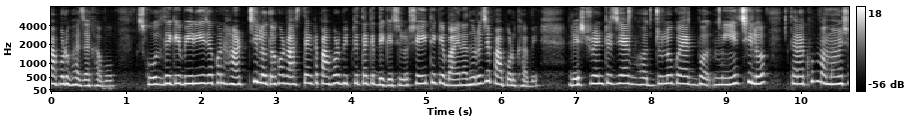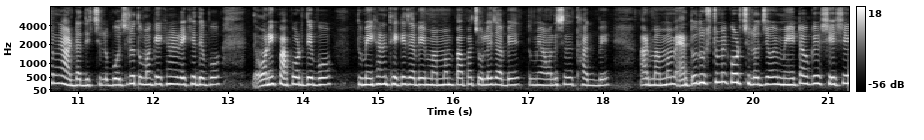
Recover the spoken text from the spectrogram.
পাঁপড় ভাজা খাব। স্কুল থেকে বেরিয়ে যখন হাঁটছিল, তখন রাস্তায় একটা পাঁপড় বিক্রেতাকে দেখেছিল। সেই থেকে বায়না ধরে যে পাঁপড় খাবে। রেস্টুরেন্টে যে এক ভদ্রলোক, এক মেয়ে ছিল, তারা খুব মামামের সঙ্গে আড্ডা দিচ্ছিল। বলছিল, তোমাকে এখানে রেখে দেবো, অনেক পাঁপড় দেবো। তুমি এখানে থেকে যাবে, মাম্মাম, পাপা চলে যাবে, তুমি আমাদের সাথে থাকবে। আর মাম্মাম এত দুষ্টুমি করছিল যে ওই মেয়েটা ওকে শেষে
